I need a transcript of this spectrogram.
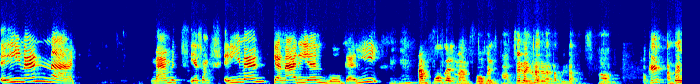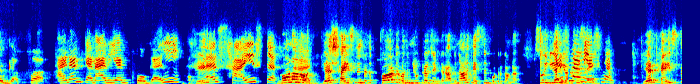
Einen, ma'am ஈனன் கனாரியல் வோகல் மேம் ஃபோகல் மேம் ஃபோகல் சரிடா இருடா இருடா இருடா ஓகே அண்ட் தென் ஐனன் கனாரியன் ஃபோகல் ஓகே எஸ் ஹைஸ்ட் நோ நோ நோ எஸ் ஹைஸ்ட்ன்றது பேர்ட் வந்து நியூட்ரல் ஜெண்டர் அதனால ஹெஸ்ன் போட்டிருக்காங்க. So here you have to எஸ் மேம் எர் ஹைஸ்ட்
